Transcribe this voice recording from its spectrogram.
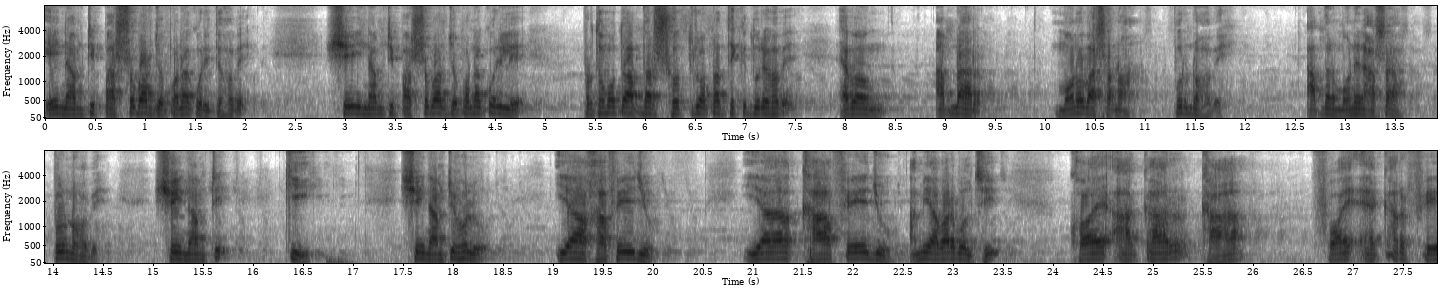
এই নামটি পাঁচশোবার জপনা করিতে হবে। সেই নামটি পাঁচশোবার জপনা করিলে প্রথমত আপনার শত্রু আপনার থেকে দূরে হবে এবং আপনার মনোবাসনা পূর্ণ হবে। আপনার মনের আশা পূর্ণ হবে। সেই নামটি কি? সেই নামটি হলো, ইয়া খাফেজু ইয়া খাফেজু। আমি আবার বলছি, ক্ষয় আকার খা, ফয় একার ফে,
